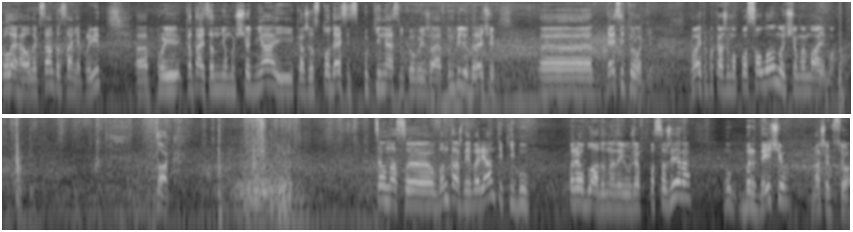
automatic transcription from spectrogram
колега Олександр, Саня, привіт. Е, катається на ньому щодня і каже, 110 спокійнесенько виїжджає. Автомобілю, до речі, 10 років. Давайте покажемо по салону, що ми маємо. Так. Це у нас е, вантажний варіант, який був переобладнаний вже в пасажира. Ну, бердичів, наше все.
